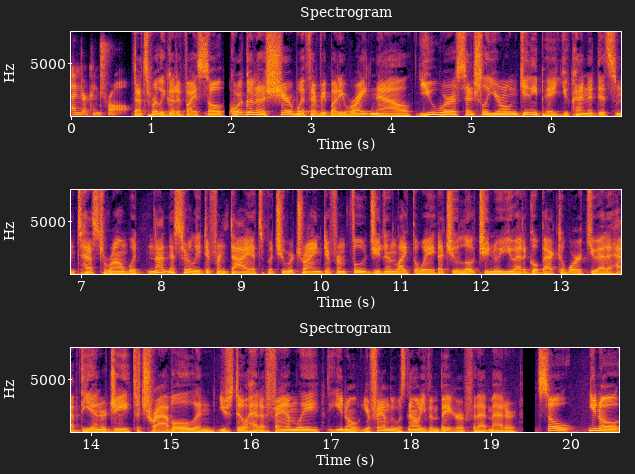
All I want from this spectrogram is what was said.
under control. That's really good advice. So, we're going to share with everybody right now. You were essentially your own guinea pig. You kind of did some tests around with not necessarily different diets, but you were trying different foods. You didn't like the way that you looked. You knew you had to go back to work. You had to have the energy to travel, and you still had a family. You know, your family was now even bigger for that matter. So, you know,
